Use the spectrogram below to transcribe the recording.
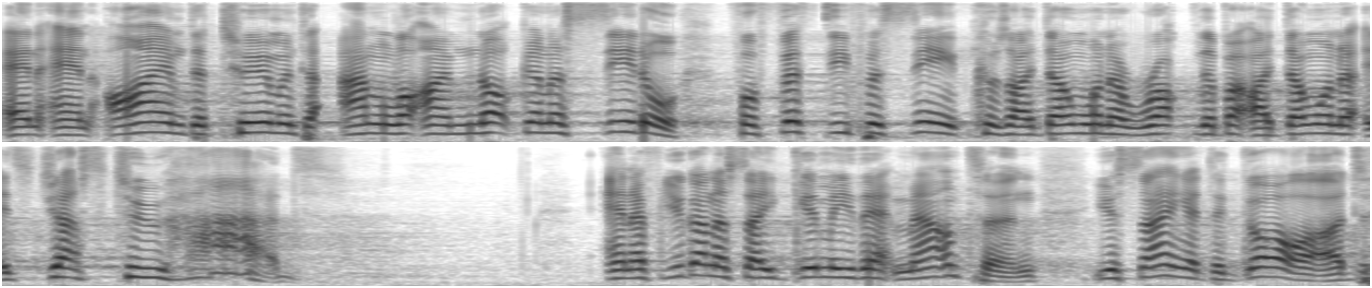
And, and I'm determined to unlock, I'm not going to settle for 50% because I don't want to rock the boat. I don't want to, it's just too hard. And if you're going to say, Give me that mountain, you're saying it to God,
